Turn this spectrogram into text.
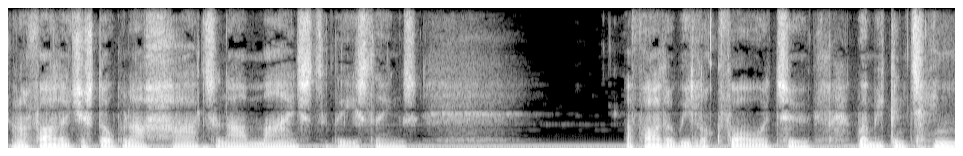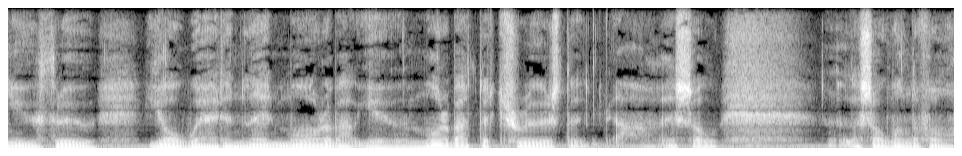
And our Father, just open our hearts and our minds to these things. Our Father, we look forward to when we continue through your word and learn more about you and more about the truths that are so, are so wonderful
